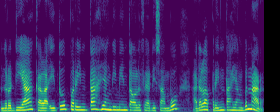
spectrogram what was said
Menurut dia, kala itu perintah yang diminta oleh Ferdi Sambo adalah perintah yang benar.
